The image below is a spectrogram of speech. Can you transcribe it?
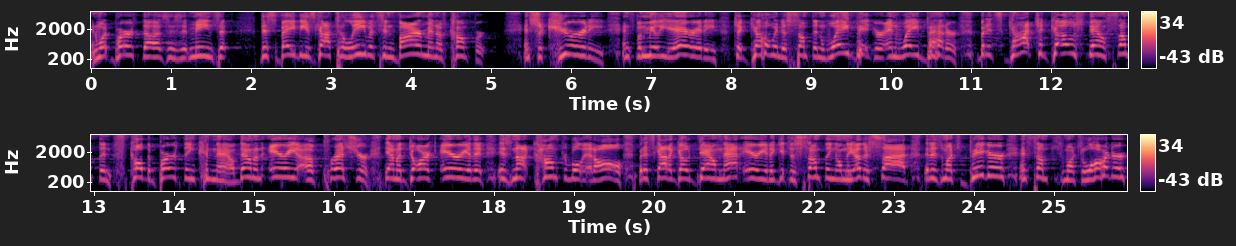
And what birth does is it means that this baby has got to leave its environment of comfort and security and familiarity to go into something way bigger and way better. But it's got to go down something called the birthing canal, down an area of pressure, down a dark area that is not comfortable at all. But it's got to go down that area to get to something on the other side that is much bigger and so much larger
